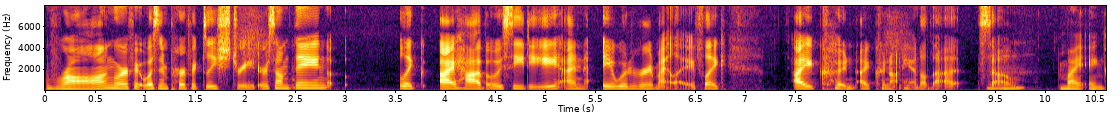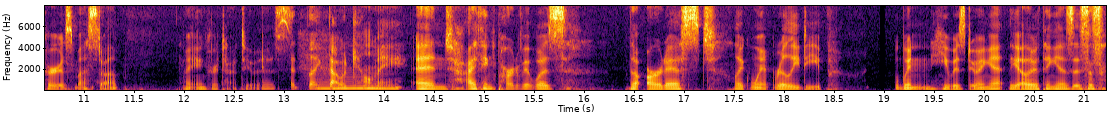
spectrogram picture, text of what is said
wrong or if it wasn't perfectly straight or something like I have OCD and it would ruin my life. Like I couldn't I could not handle that. So Mhm. My anchor is messed up. My anchor tattoo is. like that would kill me. And I think part of it was the artist like went really deep when he was doing it. The other thing is is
